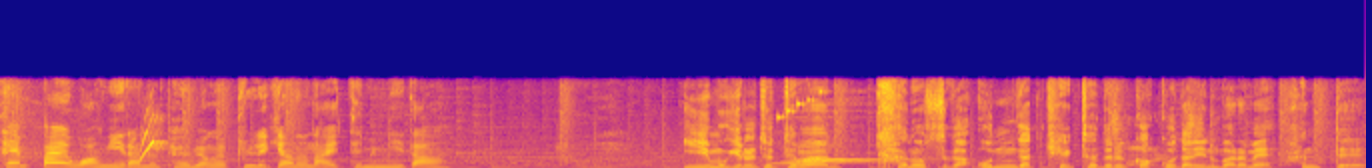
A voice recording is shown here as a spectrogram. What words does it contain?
템빨 왕이라는 별명을 불리게 하는 아이템입니다. 이 무기를 득템한 타노스가 온갖 캐릭터들을 꺾고 다니는 바람에 한때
